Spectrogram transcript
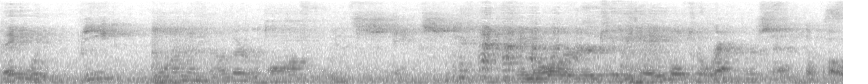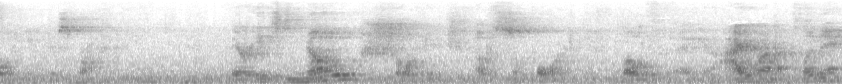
They would beat one another off with sticks in order to be able to represent the poet you described. There is no shortage of support. Both, uh, I run a clinic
